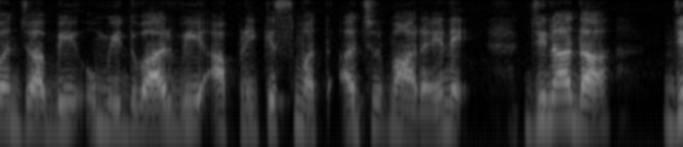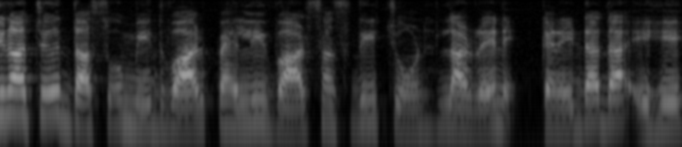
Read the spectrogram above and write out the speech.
ਪੰਜਾਬੀ ਉਮੀਦਵਾਰ ਵੀ ਆਪਣੀ ਕਿਸਮਤ ਅਜਮਾ ਰਹੇ ਨੇ, ਜਿਨ੍ਹਾਂ ਦਾ ਜਿਨ੍ਹਾਂ 'ਚ 10 ਉਮੀਦਵਾਰ ਪਹਿਲੀ ਵਾਰ ਸੰਸਦੀ ਚੋਣ ਲੜ ਰਹੇ ਨੇ। ਕੈਨੇਡਾ ਦਾ ਇਹ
